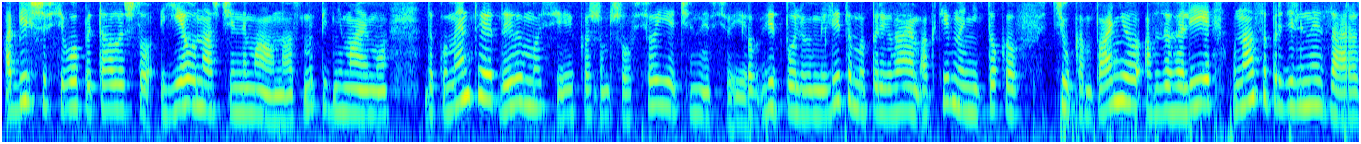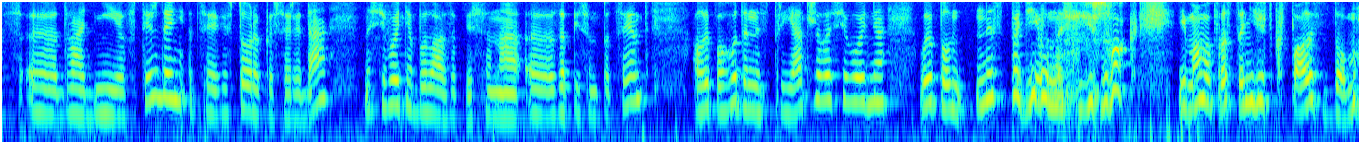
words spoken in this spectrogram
А більше всього питали, що є у нас чи нема у нас. Ми піднімаємо документи, дивимося і кажемо, що все є чи не все є. Від поліоміеліту ми перебігаємо активно не тільки в цю кампанію, а взагалі у нас определені зараз е, два дні в тиждень. Це вівторок і середа. На сьогодні була записана е, записан пацієнт. Але погода несприятлива сьогодні. Випав несподівано сніжок, і мама просто не відкупалась з дому.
